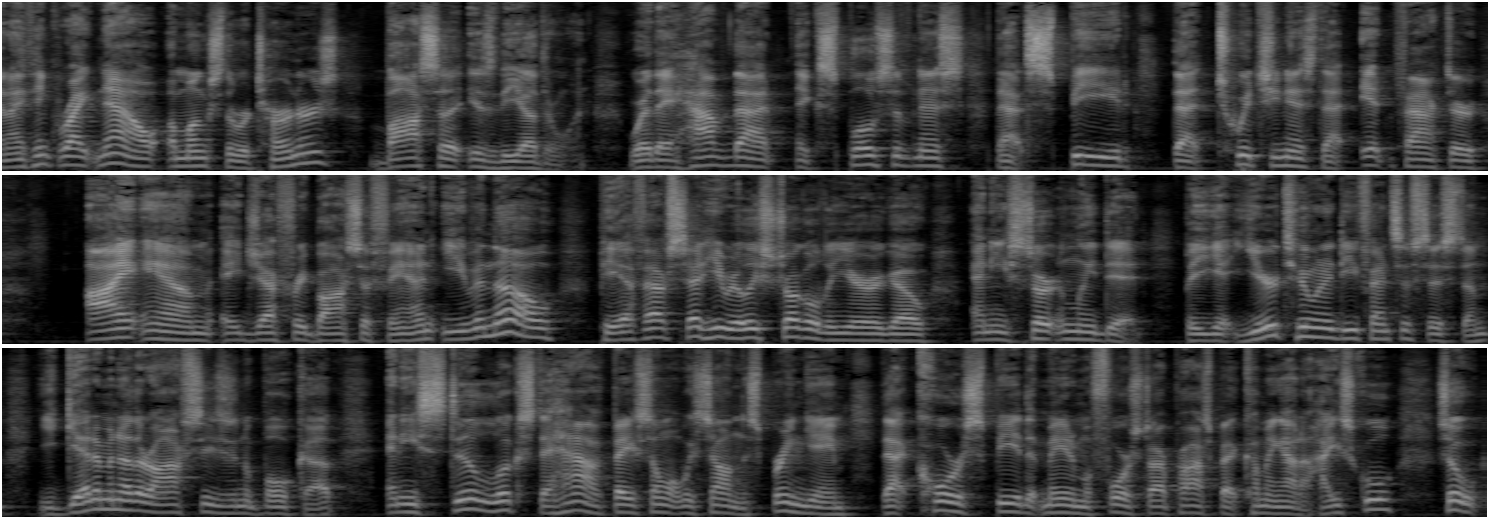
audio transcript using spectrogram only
And I think right now, amongst the returners, Bassa is the other one, where they have that explosiveness, that speed, that twitchiness, that it factor. I am a Jeffrey Bassa fan, even though PFF said he really struggled a year ago, and he certainly did. But you get year two in a defensive system, you get him another offseason to bulk up, and he still looks to have, based on what we saw in the spring game, that core speed that made him a four star prospect coming out of high school. So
